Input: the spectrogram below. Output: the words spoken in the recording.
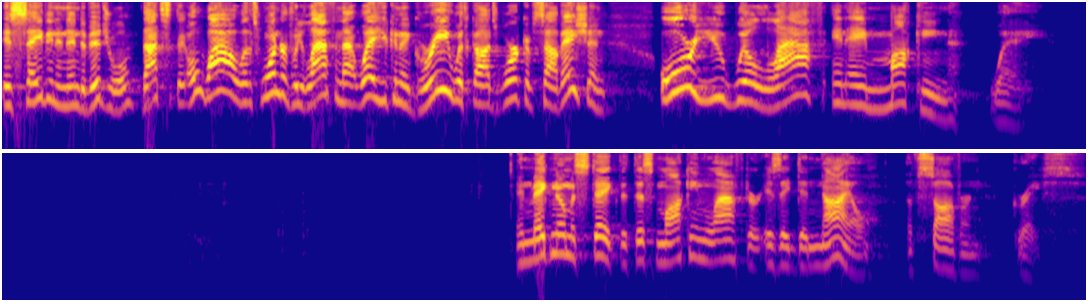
is saving an individual. That's the, oh wow, that's wonderful. You laugh in that way. You can agree with God's work of salvation. or you will laugh in a mocking way. And make no mistake that this mocking laughter is a denial of sovereign grace.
